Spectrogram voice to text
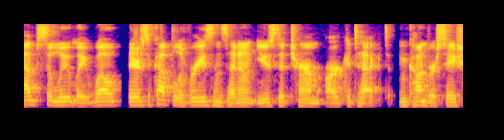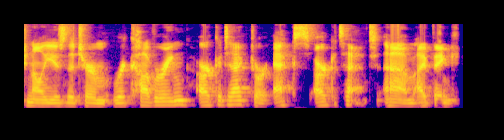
Absolutely. Well, there's a couple of reasons I don't use the term architect. In conversation, I'll use the term recovering architect or ex architect. Um, I think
